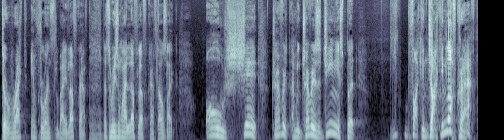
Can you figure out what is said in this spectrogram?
direct influenced by Lovecraft. Mm-hmm. That's the reason why I love Lovecraft. I was like, oh shit, Trevor. I mean, Trevor is a genius, but he fucking jocking Lovecraft.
